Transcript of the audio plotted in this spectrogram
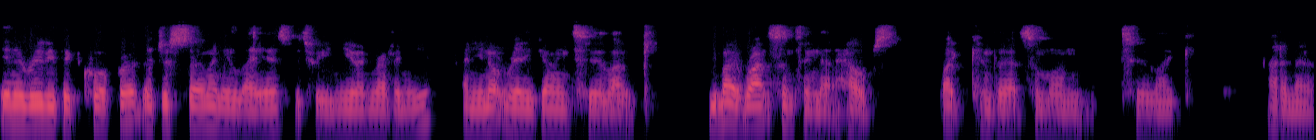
in a really big corporate there's just so many layers between you and revenue and you're not really going to like you might write something that helps like convert someone to like i don't know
